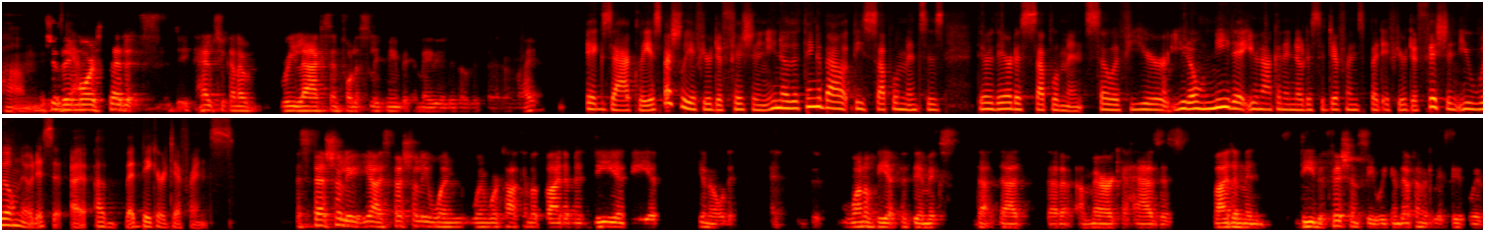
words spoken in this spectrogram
Um, which is yeah. a more said it helps you kind of relax and fall asleep maybe, maybe a little bit better, right? Exactly, especially if you're deficient. You know, the thing about these supplements is they're there to supplement. So if you're you don't need it, you're not going to notice a difference. But if you're deficient, you will notice a, a, a bigger difference. Especially, yeah, especially when when we're talking about vitamin D and the you know the, the, one of the epidemics that that that America has is vitamin D deficiency. We can definitely see it with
